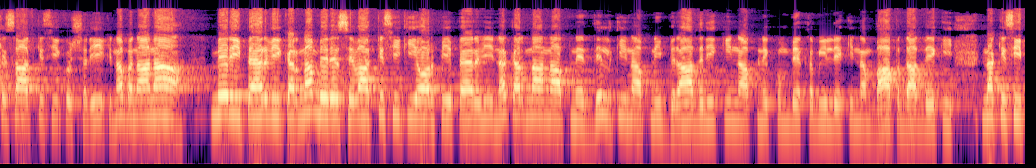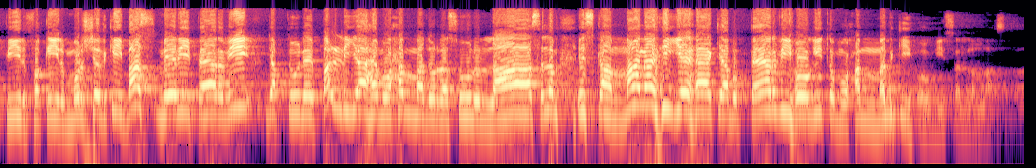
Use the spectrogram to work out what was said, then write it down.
کے ساتھ کسی کو شریک نہ بنانا، میری پیروی کرنا، میرے سوا کسی کی اور پہ پیروی نہ کرنا، نہ اپنے دل کی، نہ اپنی برادری کی، نہ اپنے کنبے قبیلے کی، نہ باپ دادے کی، نہ کسی پیر فقیر مرشد کی۔ بس میری پیروی جب تو نے پڑھ لیا ہے محمد الرسول اللہ علیہ وسلم، اس کا معنی ہی یہ ہے کہ اب پیروی ہوگی تو محمد کی ہوگی صلی اللہ علیہ وسلم۔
